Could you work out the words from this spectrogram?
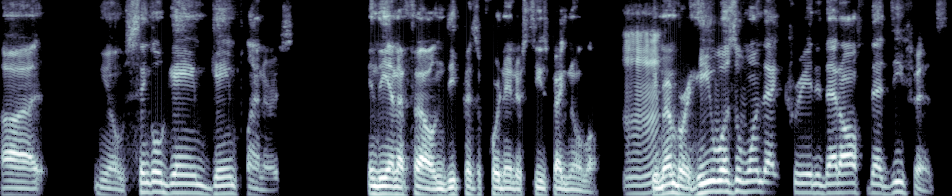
uh, you know, single game game planners in the NFL and defensive coordinator Steve Spagnuolo. Mhm. Remember, he was the one that created that off that defense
